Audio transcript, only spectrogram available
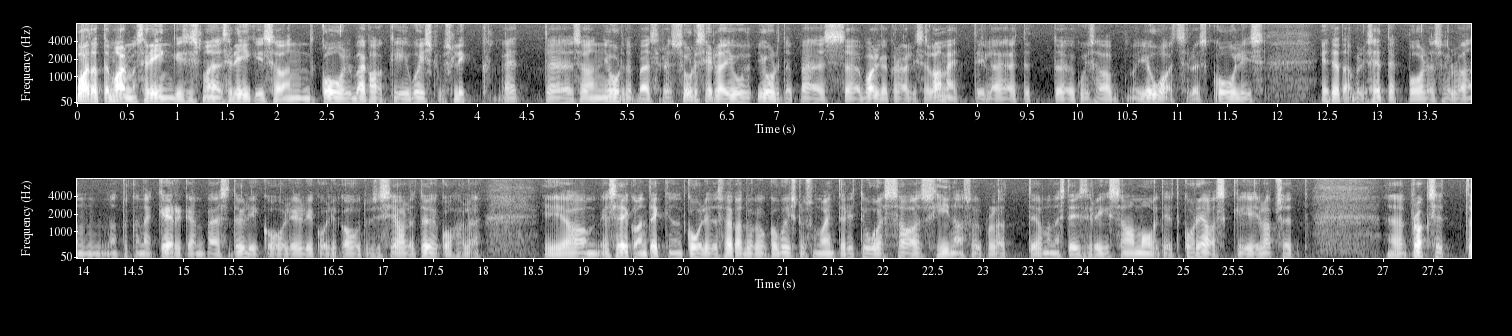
vaadata maailmas ringi, siis mõnes riigis on kool vägagi võistluslik, et äh, see on juurdepääs ressursile ju,, juurdepääs äh, valgekraelisele ametile, et, et äh, kui sa jõuad selles koolis edetabelis ettepoole, sul on natukene kergem pääseda ülikooli, ülikooli kaudu siis heale töökohale. ja, ja seega on tekkinud koolides väga tugev ka võistlusmoment, eriti USA-s, Hiinas võib-olla ja mõnes teises riigis samamoodi, et Koreaski lapsed Äh, praktiliselt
